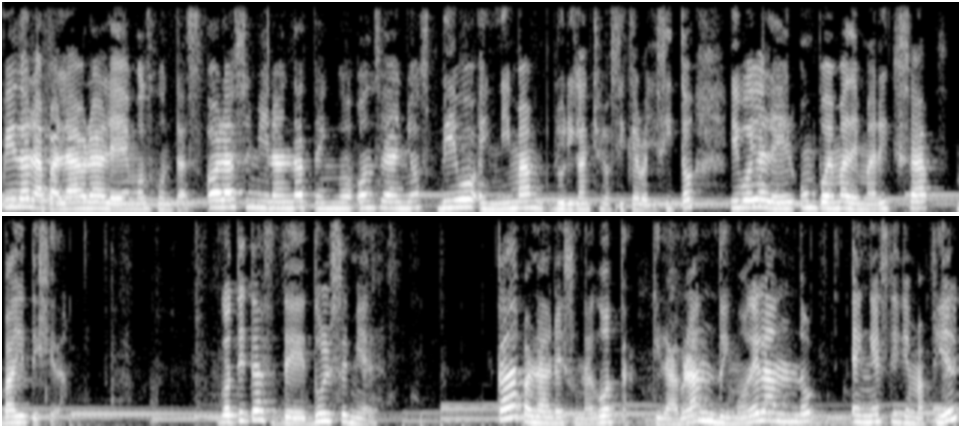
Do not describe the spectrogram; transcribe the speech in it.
Pido la palabra, leemos juntas. Hola, soy Miranda, tengo 11 años, vivo en Lima, Lurigancho, Chosica, el Vallecito, y voy a leer un poema de Marixa Valle Tejeda. Gotitas de dulce miel. Cada palabra es una gota que labrando y modelando en este idioma fiel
